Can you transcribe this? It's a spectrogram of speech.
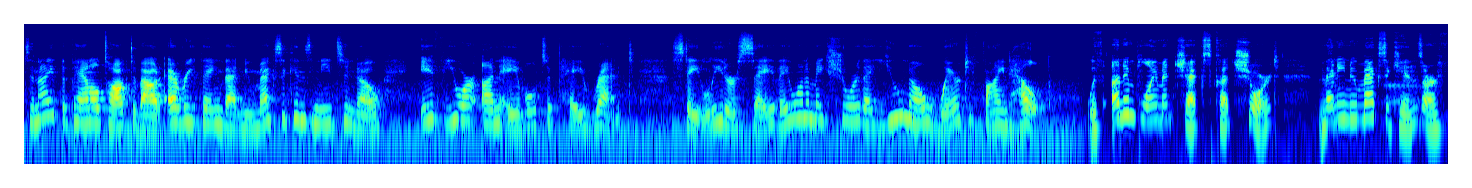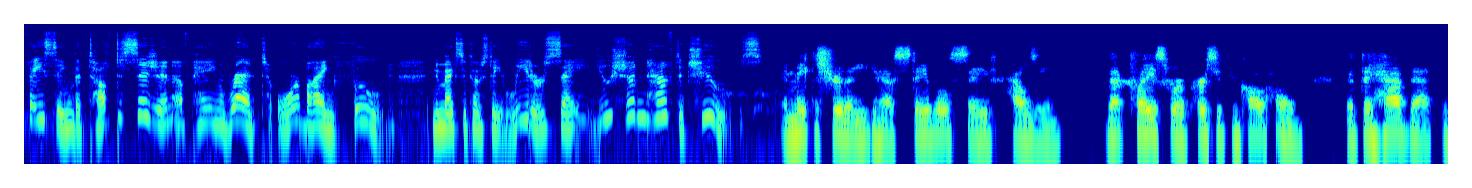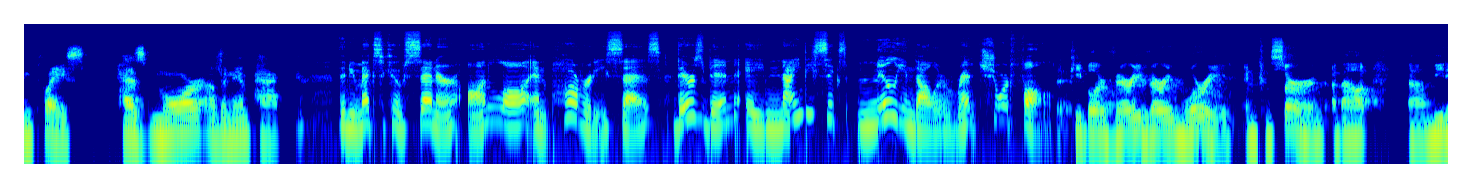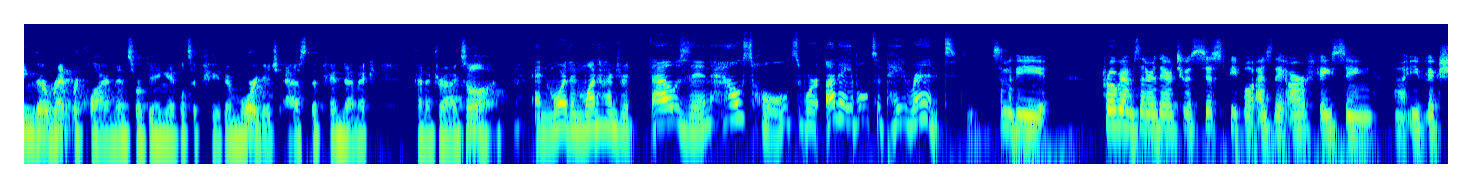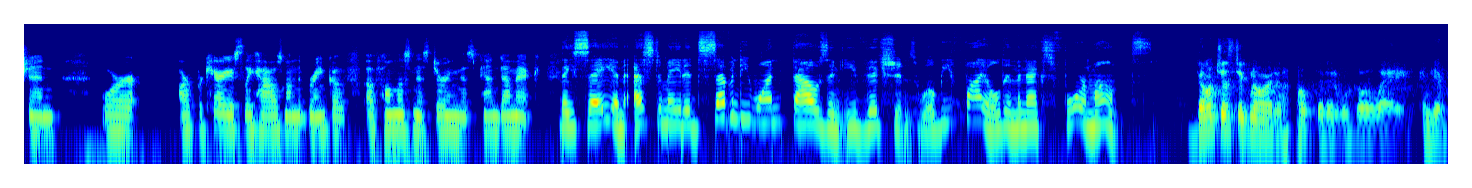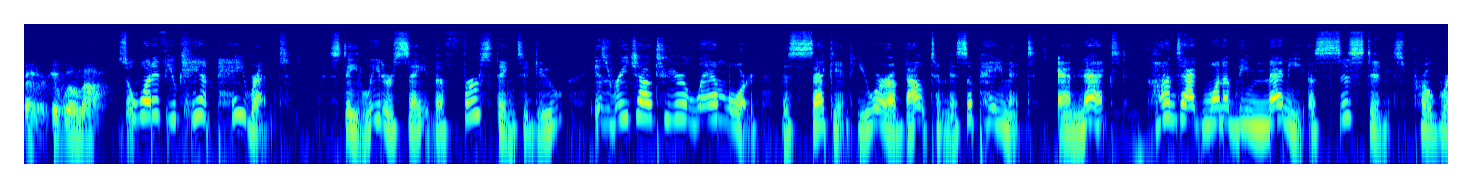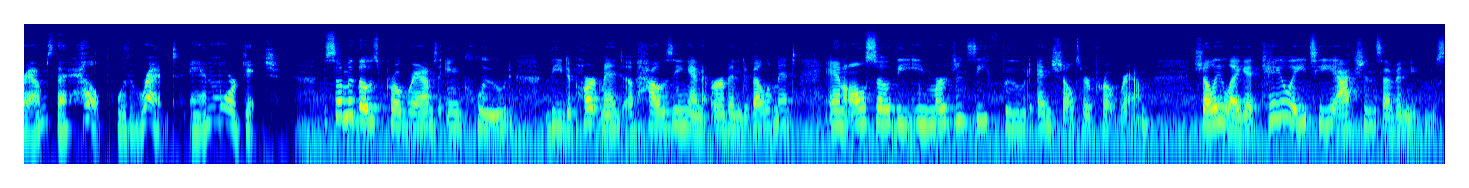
Tonight, the panel talked about everything that New Mexicans need to know if you are unable to pay rent. State leaders say they want to make sure that you know where to find help. With unemployment checks cut short, many New Mexicans are facing the tough decision of paying rent or buying food. New Mexico state leaders say you shouldn't have to choose. And making sure that you can have stable, safe housing, that place where a person can call home, that they have that in place has more of an impact. The New Mexico Center on Law and Poverty says there's been a $96 million rent shortfall. People are very, very worried and concerned about uh, meeting their rent requirements or being able to pay their mortgage as the pandemic kind of drags on. And more than 100,000 households were unable to pay rent. Some of the programs that are there to assist people as they are facing uh, eviction or are precariously housed on the brink of, of homelessness during this pandemic. They say an estimated 71,000 evictions will be filed in the next four months. Don't just ignore it and hope that it will go away and get better. It will not. So, what if you can't pay rent? State leaders say the first thing to do is reach out to your landlord the second you are about to miss a payment. And next, contact one of the many assistance programs that help with rent and mortgage. Some of those programs include the Department of Housing and Urban Development and also the Emergency Food and Shelter Program. Shelley Leggett, KOAT Action 7 News.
